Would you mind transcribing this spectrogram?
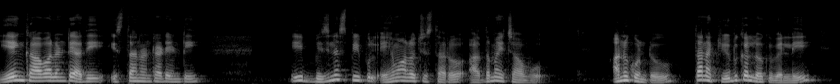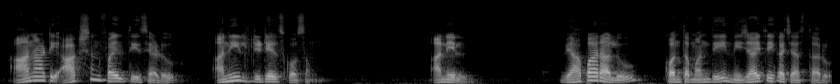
ఏం కావాలంటే అది ఇస్తానంటాడేంటి? ఈ బిజినెస్ పీపుల్ ఏం ఆలోచిస్తారో అర్థమై చావు అనుకుంటూ తన క్యూబికల్లోకి వెళ్ళి ఆనాటి ఆక్షన్ ఫైల్ తీశాడు అనిల్ డీటెయిల్స్ కోసం. అనిల్ వ్యాపారాలు కొంతమంది నిజాయితీగా చేస్తారు.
